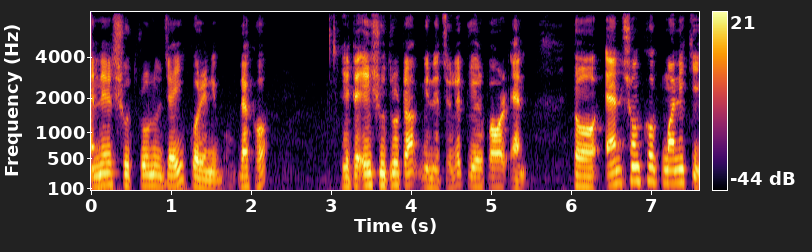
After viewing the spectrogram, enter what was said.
এন এর সূত্র অনুযায়ী করে নিব। দেখো, এটা এই সূত্রটা মেনে চলে টু এর পাওয়ার এন তো এন সংখ্যক মানে কি?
